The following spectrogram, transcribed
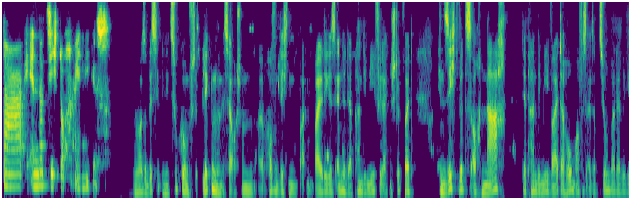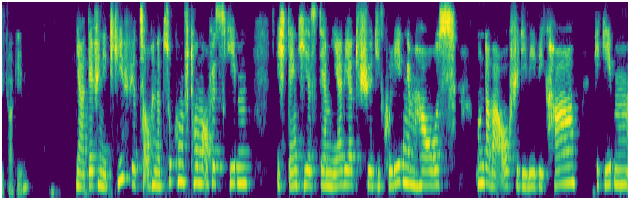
Da ändert sich doch einiges. Wenn wir so ein bisschen in die Zukunft blicken, und ist ja auch schon äh, hoffentlich ein baldiges Ende der Pandemie, vielleicht ein Stück weit in Sicht, wird es auch nach der Pandemie weiter Homeoffice als Option bei der WWK geben? Ja, definitiv wird es auch in der Zukunft Homeoffice geben. Ich denke, hier ist der Mehrwert für die Kollegen im Haus und aber auch für die WWK gegeben.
